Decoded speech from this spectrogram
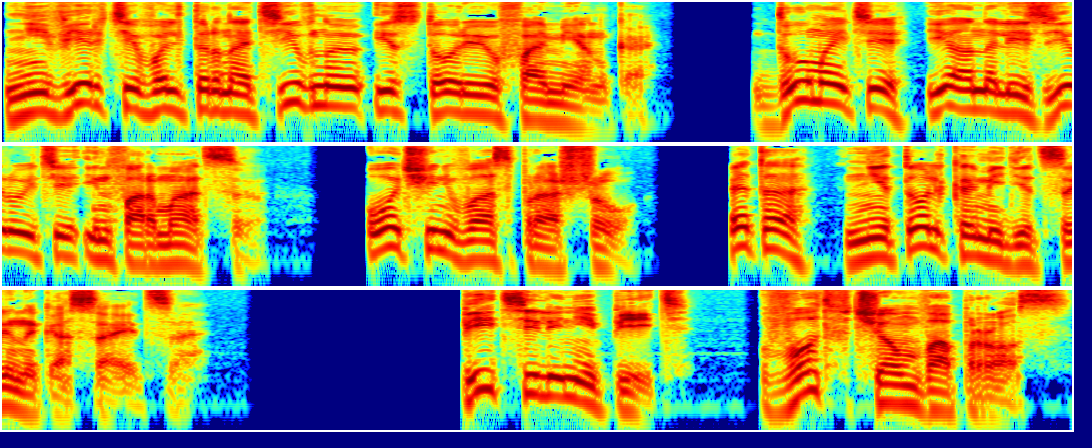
Не верьте в альтернативную историю Фоменко. Думайте и анализируйте информацию. Очень вас прошу. Это не только медицины касается. Пить или не пить? Вот в чем вопрос.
